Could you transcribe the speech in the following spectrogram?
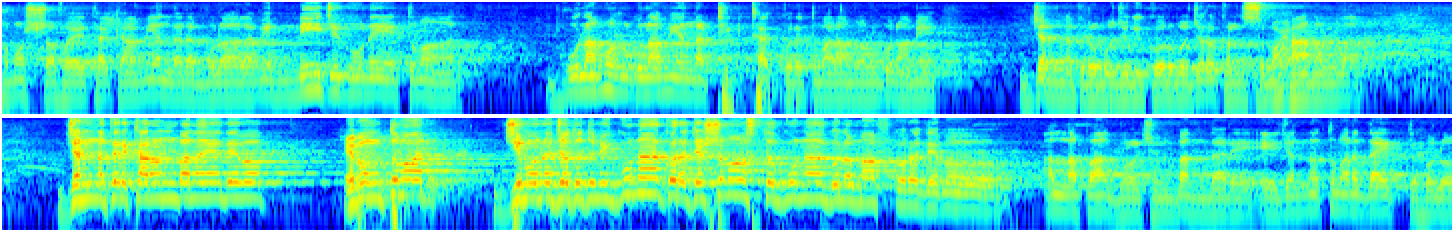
সমস্যা হয়ে থাকে আমি আল্লাহ রাব্বুল আলামিন নিজ গুণে তোমার ভুল আমলগুলো আমি আল্লাহ ঠিকঠাক করে তোমার আমলগুলো আমি জান্নাতের উপযোগী করবো যেরকম সুবহান আল্লাহ জান্নাতের কারণ বানায় দেব এবং তোমার জীবনে যত তুমি গুনাহ করেছ, সমস্ত গুনাহগুলো মাফ করে দেব। আল্লাহ পাক বলছেন, বান্দারে এই জন্য তোমার দায়িত্ব হলো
